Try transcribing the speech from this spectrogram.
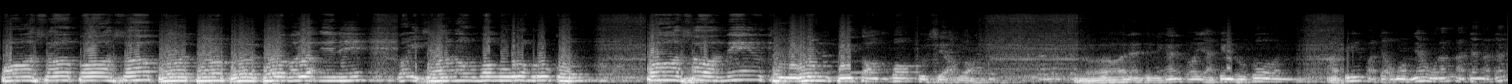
Poso poso bodo bodo kaya ngene kok ijo ana wong urung rukun. Posone durung ditampa Gusti Allah. Loh, nek jenengan kalau yakin rukun, tapi pada umumnya orang kadang-kadang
